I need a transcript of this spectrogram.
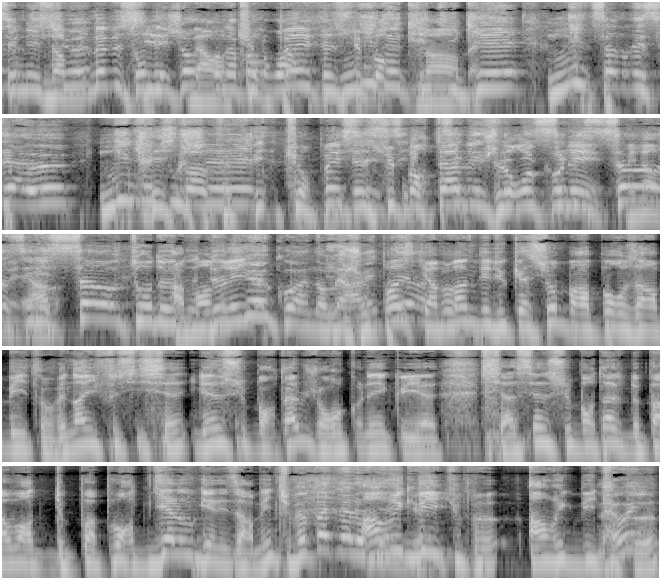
ces messieurs non, mais même sont si- des gens qu'on n'a pas le droit ni de critiquer, ni de s'adresser à eux, ni de les toucher. Turpin est C'est- insupportable, je le reconnais. C'est les saints autour de, Dieu, quoi. Non, mais je pense qu'il y a un manque d'éducation par rapport aux arbitres. Maintenant, il, est insupportable. Je reconnais que c'est assez insupportable de ne pas avoir, de pas pouvoir dialoguer les arbitres. Tu peux pas dialoguer En rugby, eux. tu peux. En rugby, Bah tu oui. peux.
